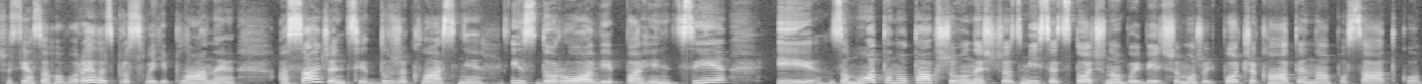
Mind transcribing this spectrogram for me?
Щось я заговорилась про свої плани, а саджанці дуже класні і здорові пагінці, і замотано так, що вони ще з місяць точно або більше можуть почекати на посадку.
